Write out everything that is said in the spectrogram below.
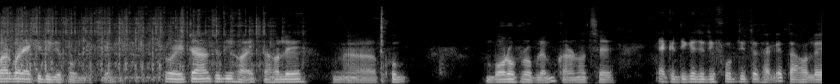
বারবার একই দিকে ফুট দিচ্ছে। তো এটা যদি হয়, তাহলে খুব বড় প্রবলেম কারণ হচ্ছে একই দিকে যদি ফুট দিতে থাকে, তাহলে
